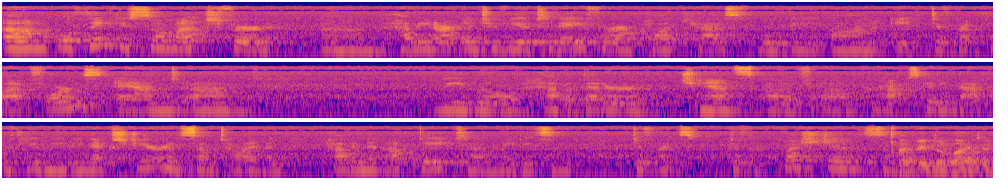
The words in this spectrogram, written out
Um, well, thank you so much for um, having our interview today for our podcast. We'll be on eight different platforms and um, we will have a better chance of um, perhaps getting back with you maybe next year and sometime and having an update and maybe some different different questions, some, I'd be delighted.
